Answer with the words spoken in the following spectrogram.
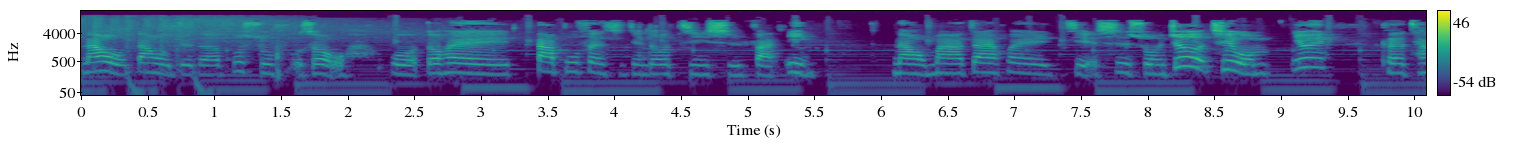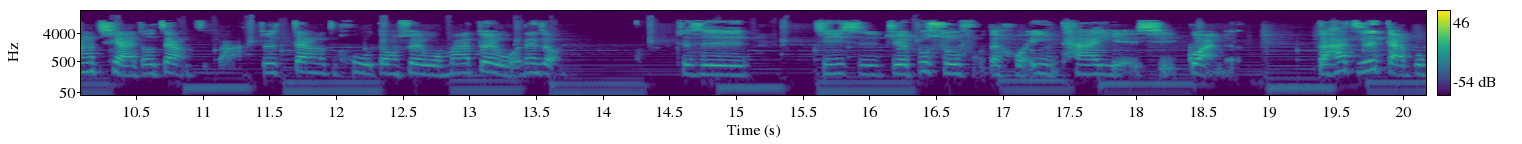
然后我当我觉得不舒服的时候，我我都会大部分时间都及时反应。那我妈再会解释说，就其实我因为可能长起来都这样子吧，就这样子互动，所以我妈对我那种就是及时觉不舒服的回应，她也习惯了。对，她只是改不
